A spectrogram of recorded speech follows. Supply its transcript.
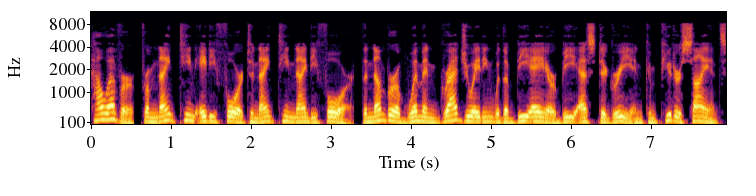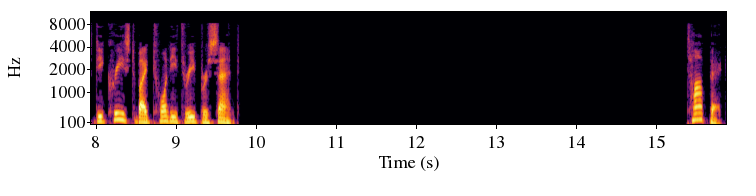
However, from 1984 to 1994, the number of women graduating with a BA or BS degree in computer science decreased by 23%. Topic:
